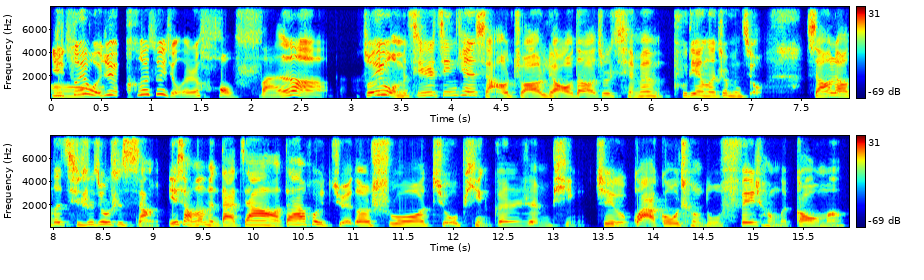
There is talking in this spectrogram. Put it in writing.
你所以我就喝醉酒的人好烦啊。所以，我们其实今天想要主要聊的，就是前面铺垫了这么久，想要聊的其实就是想，也想问问大家啊，大家会觉得说酒品跟人品这个挂钩程度非常的高吗？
